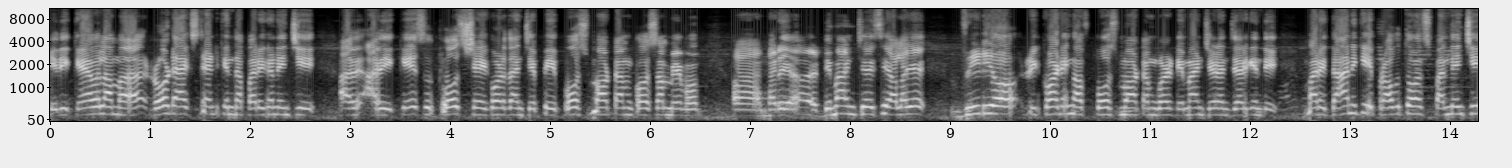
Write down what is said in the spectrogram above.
ఇది కేవలం రోడ్ యాక్సిడెంట్ కింద పరిగణించి అది అది కేసు క్లోజ్ చేయకూడదని చెప్పి పోస్ట్ మార్టం కోసం మేము మరి డిమాండ్ చేసి అలాగే video recording of post mortem కూడా డిమాండ్ చేయడం జరిగింది. మరి దానికి ప్రభుత్వం స్పందించి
